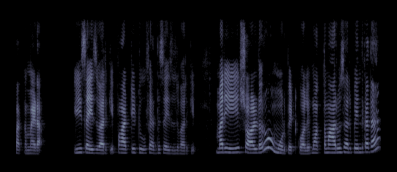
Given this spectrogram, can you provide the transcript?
పక్క మెడ. ఈ సైజు వారికి ఫార్టీ టూ పెద్ద సైజుల వారికి. మరి షోల్డరు మూడు పెట్టుకోవాలి. మొత్తం ఆరు సరిపోయింది కదా?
